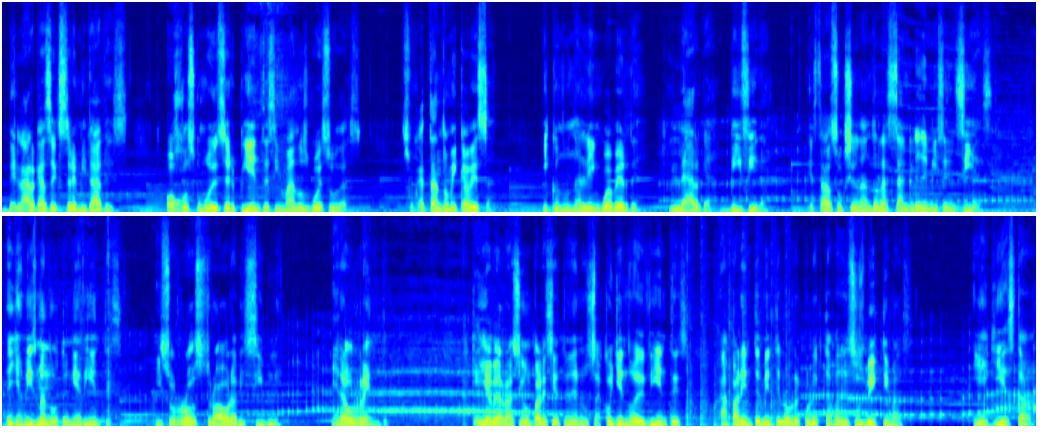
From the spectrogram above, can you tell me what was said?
de largas extremidades, ojos como de serpientes y manos huesudas, sujetando mi cabeza, y con una lengua verde, larga, bífida, estaba succionando la sangre de mis encías. Ella misma no tenía dientes, y su rostro ahora visible era horrendo. Aquella aberración parecía tener un saco lleno de dientes. Aparentemente lo recolectaba de sus víctimas. Y allí estaba,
